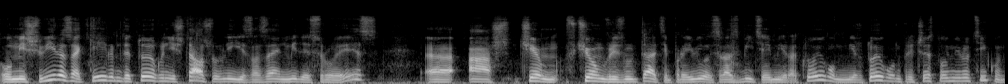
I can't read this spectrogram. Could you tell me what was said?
У Мишвира за кейлем де Тойгу не штал шули зазайн мидес роэс, Э, а чем, в чем в результате проявилось разбитие мира Тойгу, мир Тойгу, он предшествовал миру Тикун.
